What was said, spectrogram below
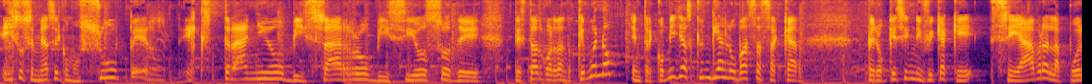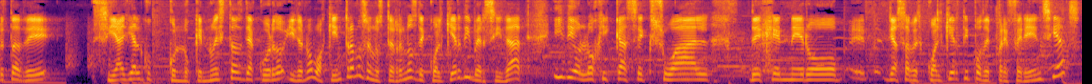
Eso se me hace como súper extraño, bizarro, vicioso de te estás guardando. Qué bueno, entre comillas, que un día lo vas a sacar, pero ¿qué significa que se abra la puerta de si hay algo con lo que no estás de acuerdo, y de nuevo, aquí entramos en los terrenos de cualquier diversidad ideológica, sexual, de género, eh, ya sabes, cualquier tipo de preferencias,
